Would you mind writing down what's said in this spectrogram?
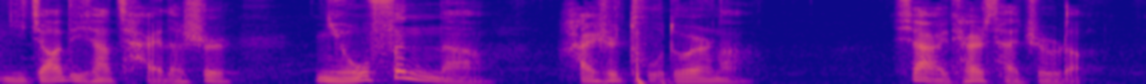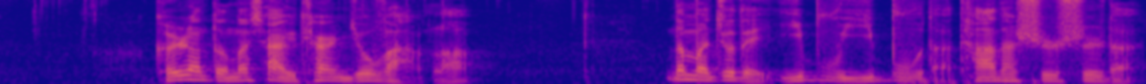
你脚底下踩的是牛粪呢？还是土堆呢？下雨天才知道。可是，让等到下雨天你就晚了。那么就得一步一步的、踏踏实实的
